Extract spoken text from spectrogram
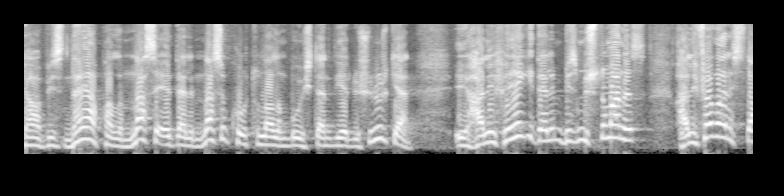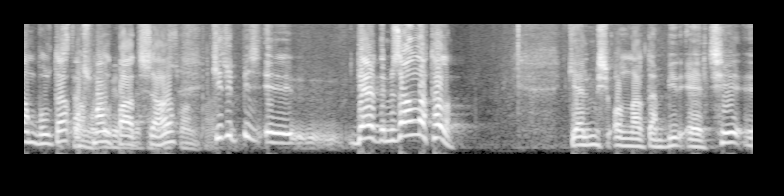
ya biz ne yapalım, nasıl edelim, nasıl kurtulalım bu işten diye düşünürken e, halifeye gidelim biz Müslümanız. Halife var İstanbul'da, İstanbul'da Osmanlı padişahı. Osmanlı padişahı. Gidip biz e, derdimizi anlatalım. Gelmiş onlardan bir elçi e,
